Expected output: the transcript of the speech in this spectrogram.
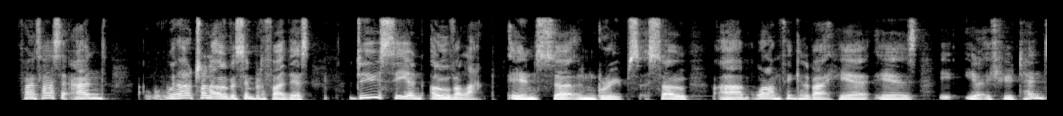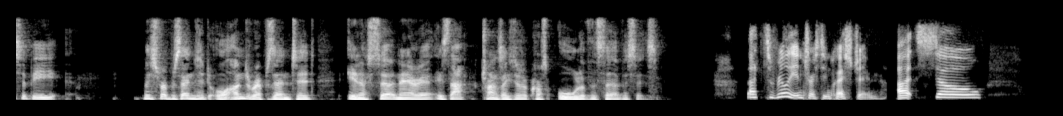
Fantastic. And without trying to oversimplify this, do you see an overlap in certain groups. So um, what I'm thinking about here is, you know, if you tend to be misrepresented or underrepresented in a certain area, is that translated across all of the services? That's a really interesting question. Uh, so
